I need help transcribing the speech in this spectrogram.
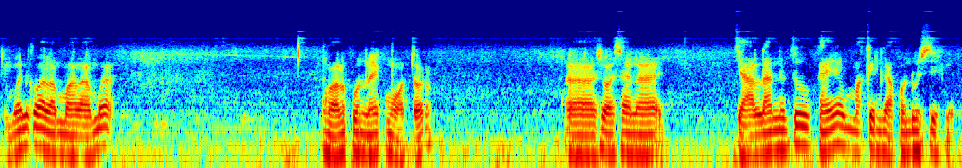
cuman kok lama-lama walaupun naik motor uh, suasana jalan itu kayaknya makin gak kondusif gitu.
